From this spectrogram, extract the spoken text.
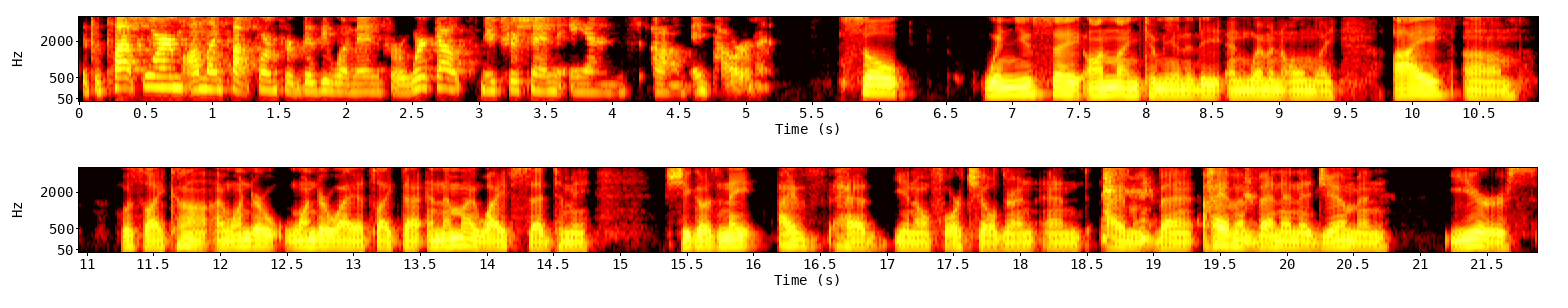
it's a platform, online platform for busy women for workouts, nutrition, and um, empowerment. So, when you say online community and women only, I um, was like, huh, I wonder wonder why it's like that. And then my wife said to me, she goes, Nate, I've had, you know, four children and I haven't been I haven't been in a gym in years.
